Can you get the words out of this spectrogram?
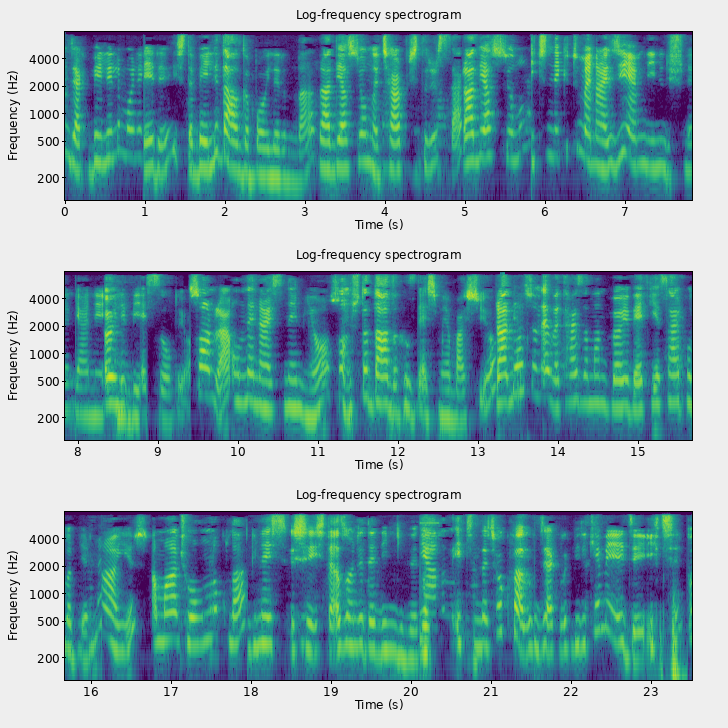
Ancak belirli molekülleri işte belli dalga boylarında radyasyonla çarpıştırırsak radyasyonun içindeki tüm enerjiyi emdiğini düşünelim. Yani öyle bir etkisi oluyor. Sonra onun enerjisini emiyor. Sonuçta daha da hızlılaşmaya başlıyor. Radyasyon evet her zaman böyle bir etkiye sahip olabilir mi? Hayır. Ama çoğunlukla güneş ışığı işte az önce dediğim gibi dünyanın içinde çok fazla sıcaklık birikemeyeceği için bu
